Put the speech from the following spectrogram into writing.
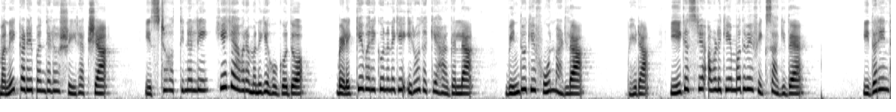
ಮನೆ ಕಡೆ ಬಂದಳು ಶ್ರೀರಕ್ಷಾ. ಇಷ್ಟು ಹೊತ್ತಿನಲ್ಲಿ ಹೀಗೆ ಅವರ ಮನೆಗೆ ಹೋಗೋದು? ಬೆಳಗ್ಗೆವರೆಗೂ ನನಗೆ ಇರೋದಕ್ಕೆ ಆಗಲ್ಲ ಬಿಂದುಗೆ ಫೋನ್ ಮಾಡ್ಲಾ? ಬೇಡ, ಈಗಷ್ಟೇ ಅವಳಿಗೆ ಮದುವೆ ಫಿಕ್ಸ್ ಆಗಿದೆ. ಇದರಿಂದ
